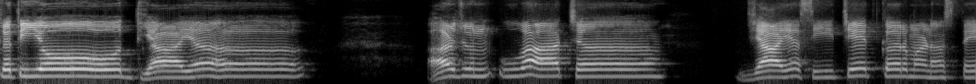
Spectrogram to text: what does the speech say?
तृतीयोऽध्यायः अर्जुन उवाच ध्यायसि चेत् कर्मणस्ते।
